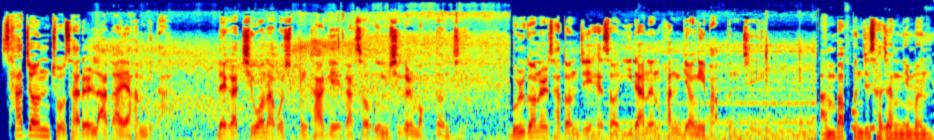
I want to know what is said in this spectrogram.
사전 조사를 나가야 합니다. 내가 지원하고 싶은 가게에 가서 음식을 먹던지, 물건을 사던지 해서 일하는 환경이 바쁜지, 안 바쁜지 사장님은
